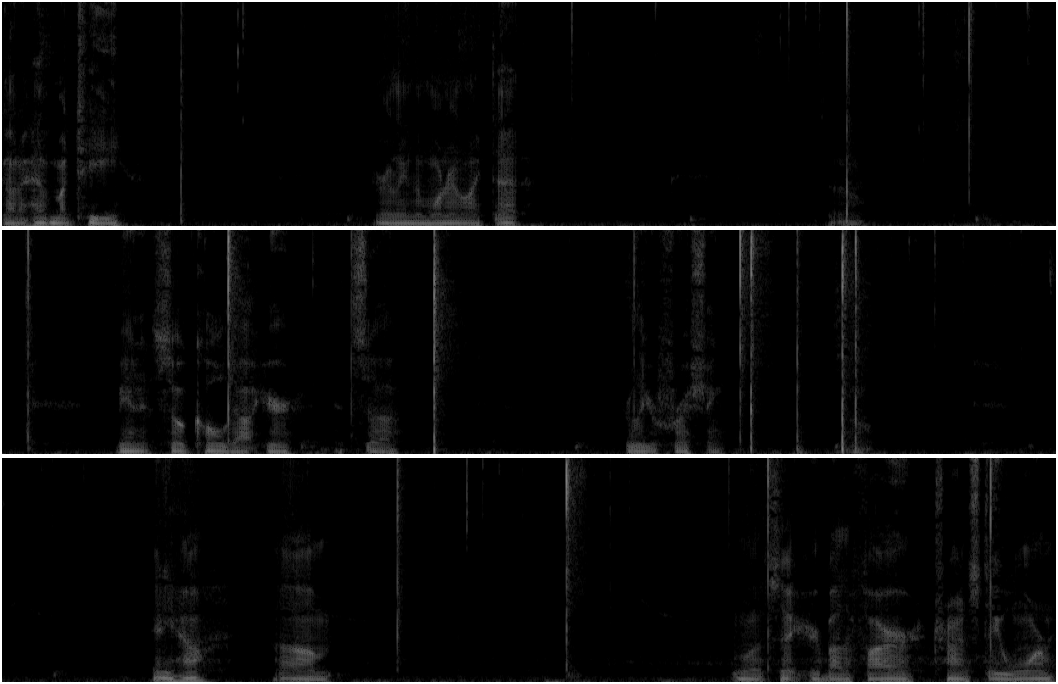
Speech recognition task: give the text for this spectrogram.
Gotta have my tea early in the morning like that. So, being it's so cold out here, it's uh, really refreshing. So, anyhow, um, I'm going to sit here by the fire, try and stay warm,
